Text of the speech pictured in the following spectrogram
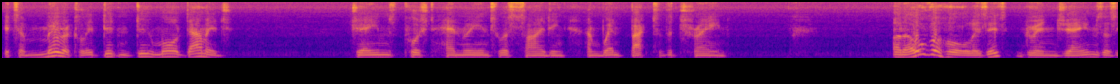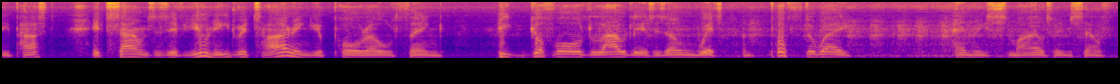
It's a miracle it didn't do more damage. James pushed Henry into a siding and went back to the train. An overhaul, is it? grinned James as he passed. It sounds as if you need retiring, you poor old thing. He guffawed loudly at his own wit and puffed away. Henry smiled to himself.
